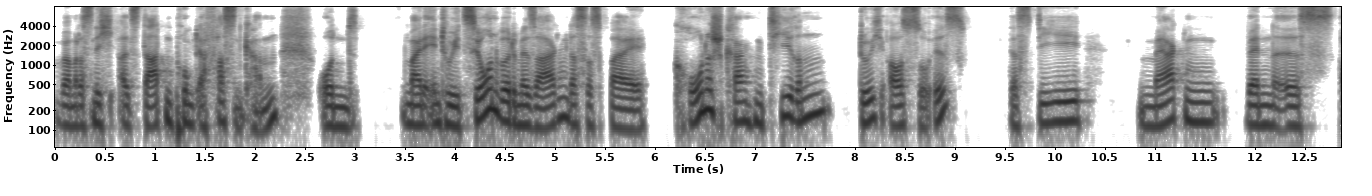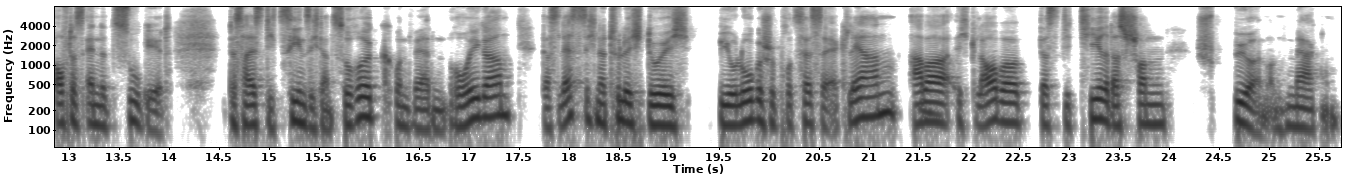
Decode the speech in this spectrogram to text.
weil man das nicht als Datenpunkt erfassen kann. Und meine Intuition würde mir sagen, dass das bei chronisch kranken Tieren durchaus so ist, dass die merken, wenn es auf das Ende zugeht. Das heißt, die ziehen sich dann zurück und werden ruhiger. Das lässt sich natürlich durch biologische Prozesse erklären, aber mhm. ich glaube, dass die Tiere das schon spüren und merken.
